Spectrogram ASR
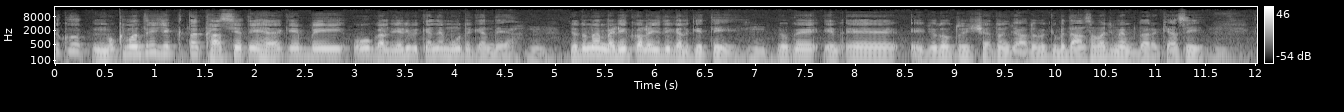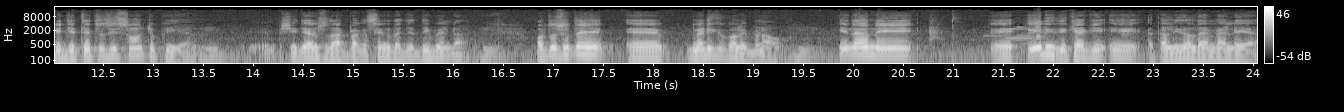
ਦੇਖੋ ਮੁੱਖ ਮੰਤਰੀ ਜੀ ਇੱਕ ਤਾਂ ਖਾਸੀਅਤ ਇਹ ਹੈ ਕਿ ਬਈ ਉਹ ਗੱਲ ਜਿਹੜੀ ਵੀ ਕਹਿੰਦੇ ਮੂੰਹ ਤੇ ਕਹਿੰਦੇ ਆ। ਜਦੋਂ ਮੈਂ ਮੈਡੀਕਲ ਕਾਲਜ ਦੀ ਗੱਲ ਕੀਤੀ ਕਿਉਂਕਿ ਜਦੋਂ ਤੁਸੀਂ ਸ਼ਾਇਦ ਯਾਦ ਹੋਵੇ ਕਿ ਵਿਧਾਨ ਸਭਾ 'ਚ ਮੈਂ ਮੁੱਦਾ ਰੱਖਿਆ ਸੀ ਕਿ ਜਿੱਥੇ ਤੁਸੀਂ ਸਹੁੰ ਚੁੱਕੀ ਆ ਸ਼ਹੀਦ ਆਜ਼ਮ ਸਰਦਾਰ ਭਗਤ ਸਿੰਘ ਦਾ ਜੱਦੀ ਪਿੰਡ ਆ ਔਰ ਤੁਸੀਂ ਉੱਤੇ ਮੈਡੀਕਲ ਕਾਲਜ ਬਣਾਓ। ਇਹਨਾਂ ਨੇ ਇਹ ਨਹੀਂ ਦੇਖਿਆ ਕਿ ਇਹ ਅਕਾਲੀ ਦਲ ਦਾ ਐਮਐਲਏ ਆ।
